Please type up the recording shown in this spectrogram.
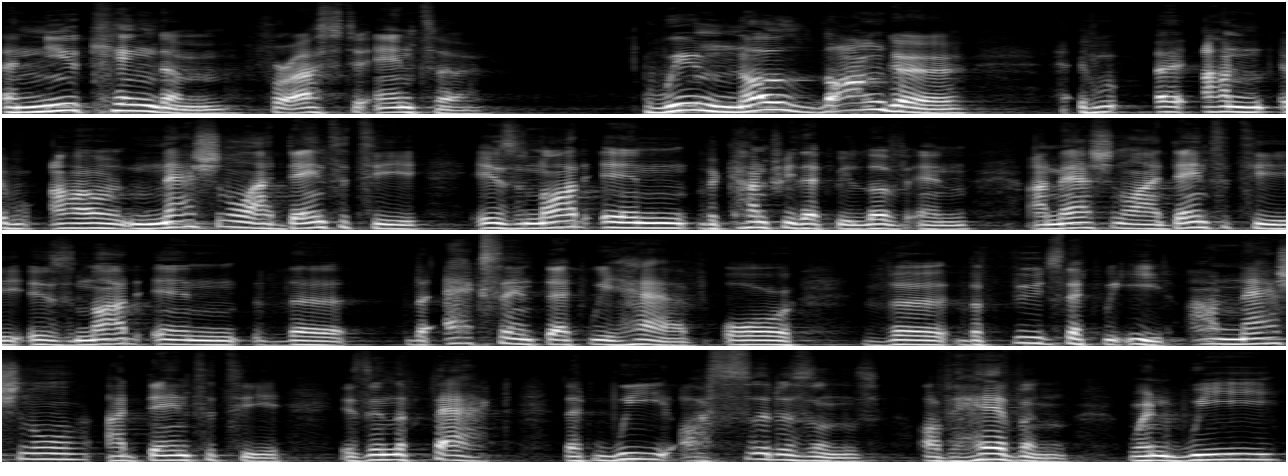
a new kingdom for us to enter. We're no longer our, our, national identity is not in the country that we live in. Our national identity is not in the, the accent that we have or the, the foods that we eat. Our national identity is in the fact that we are citizens of heaven when we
